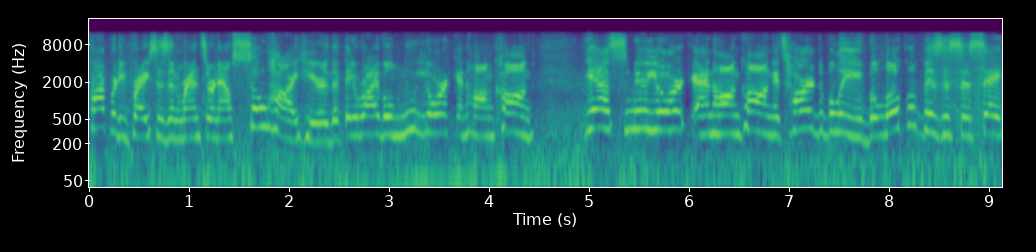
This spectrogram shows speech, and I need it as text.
Property prices and rents are now so high here that they rival New York and Hong Kong. Yes, New York and Hong Kong. It's hard to believe, but local businesses say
